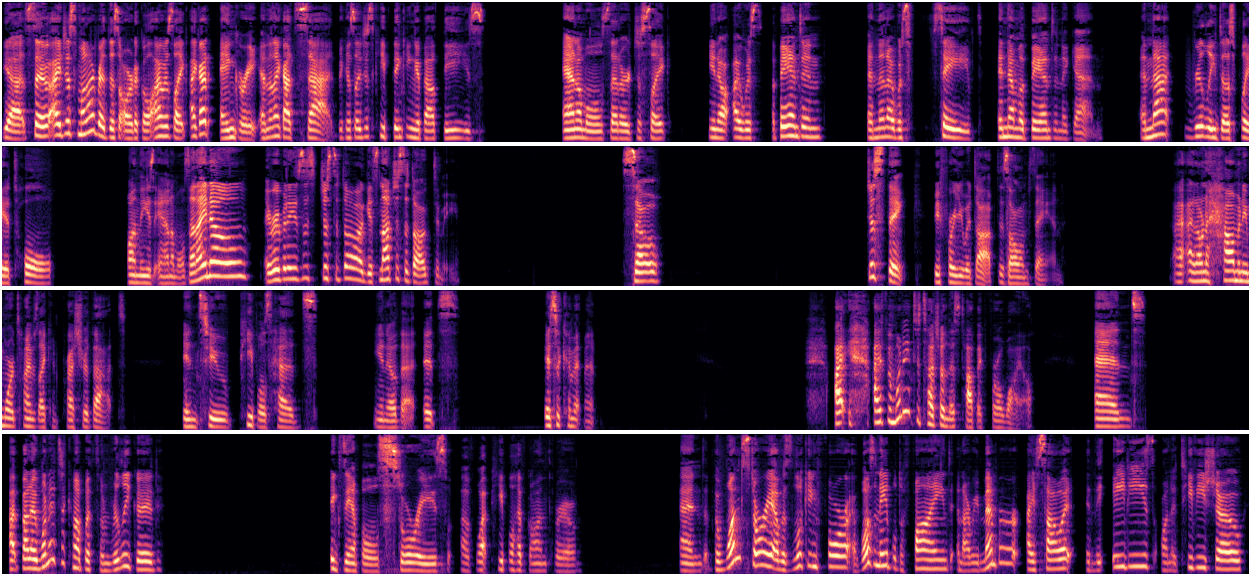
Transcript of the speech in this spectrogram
Yeah, so I just when I read this article, I was like, I got angry and then I got sad because I just keep thinking about these animals that are just like, you know, I was abandoned and then I was saved and now I'm abandoned again. And that really does play a toll on these animals. And I know everybody's just a dog. It's not just a dog to me. So just think before you adopt, is all I'm saying. I, I don't know how many more times I can pressure that into people's heads. You know that it's it's a commitment. I I've been wanting to touch on this topic for a while, and but I wanted to come up with some really good examples, stories of what people have gone through. And the one story I was looking for, I wasn't able to find. And I remember I saw it in the 80s on a TV show,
